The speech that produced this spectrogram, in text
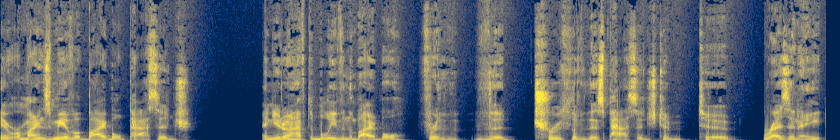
It reminds me of a Bible passage, and you don't have to believe in the Bible for the truth of this passage to to resonate.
